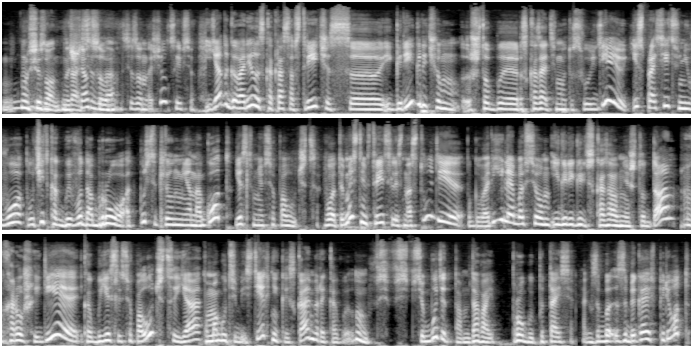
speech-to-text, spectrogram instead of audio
Ну, сезон начнется. Да, сезон, да. сезон начнется, и все. Я договорилась как раз о встрече с э, Игорем Игоревичем, чтобы рассказать ему эту свою идею и спросить у него, получить как бы его добро, отпустит ли он меня на год, если у меня все получится. Вот, и мы с ним встретились на студии, поговорили обо всем. Игорь Игоревич сказал мне, что да, хорошая идея, как бы если все получится, я помогу тебе с техникой, с камерой, как бы, ну, все будет там, давай, пробуй, пытайся. Так, забегая вперед, вперед,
